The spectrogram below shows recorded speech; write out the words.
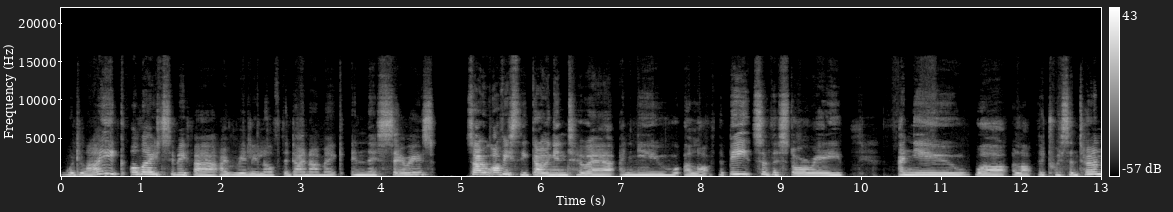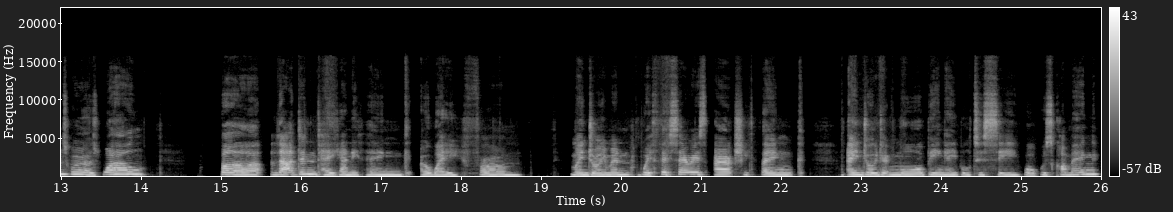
would like. Although, to be fair, I really love the dynamic in this series. So, obviously, going into it, I knew a lot of the beats of the story. I knew what a lot of the twists and turns were as well. But that didn't take anything away from my enjoyment with this series. I actually think I enjoyed it more being able to see what was coming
